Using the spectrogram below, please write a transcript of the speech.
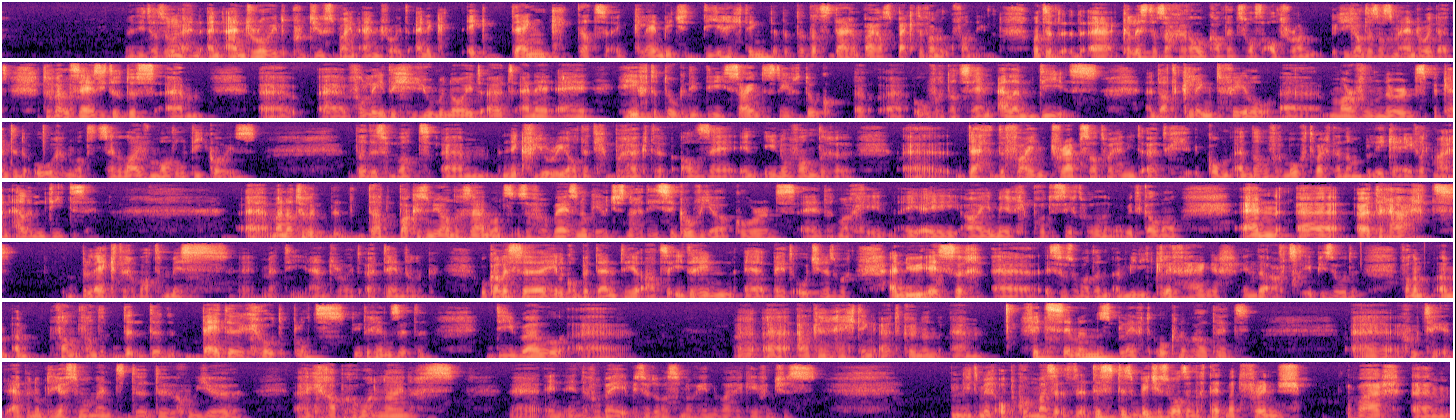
En die dat zo, een, een android produced by an android. En ik, ik denk dat ze een klein beetje die richting, dat, dat, dat ze daar een paar aspecten van ook van nemen. Want de, de, eh, Callista zag er ook altijd zoals Ultron gigantisch als een android uit. Terwijl zij ziet er dus ehm, eh, eh, volledig humanoid uit. En hij, hij heeft het ook, die, die scientist heeft het ook over dat zij een LMD is. En dat klinkt veel eh, Marvel nerds bekend in de oren, want het zijn live model decoys. Dat is wat ehm, Nick Fury altijd gebruikte als hij in een of andere eh, death-defying trap zat waar hij niet uit kon en dan vermoord werd en dan bleek hij eigenlijk maar een LMD te zijn. Eh, maar natuurlijk, dat pakken ze nu anders aan, want ze verwijzen ook eventjes naar die Segovia Accords. Eh, er mag geen AI meer geproduceerd worden, dat weet ik allemaal. En eh, uiteraard blijkt er wat mis eh, met die Android uiteindelijk. Ook al is ze heel competent, had ze iedereen eh, bij het ootje enzovoort. En nu is er, eh, is er zowat een, een mini cliffhanger in de achtste episode van, een, een, van, van de, de, de, de beide grote plots die erin zitten, die wel eh, eh, eh, elk een richting uit kunnen. Ehm Fitzsimmons blijft ook nog altijd eh, goed hebben op de juiste moment de, de goede, grappige one-liners. Eh, in, in de voorbije episode was er nog een waar ik eventjes niet meer opkom. Maar het, is, het is een beetje zoals in de tijd met Fringe, waar ehm,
